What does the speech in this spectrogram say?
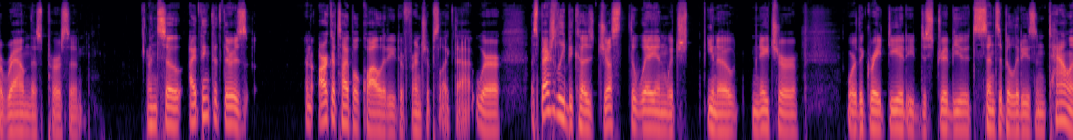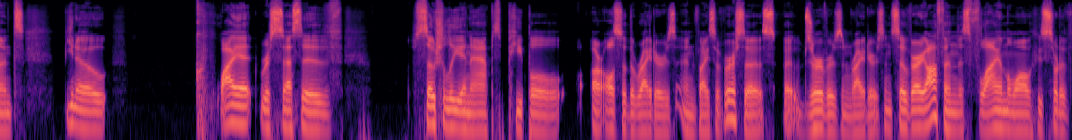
around this person. And so I think that there's an archetypal quality to friendships like that, where, especially because just the way in which, you know, nature or the great deity distributes sensibilities and talents, you know, quiet, recessive, socially inapt people are also the writers and vice versa, observers and writers. And so very often this fly on the wall who's sort of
